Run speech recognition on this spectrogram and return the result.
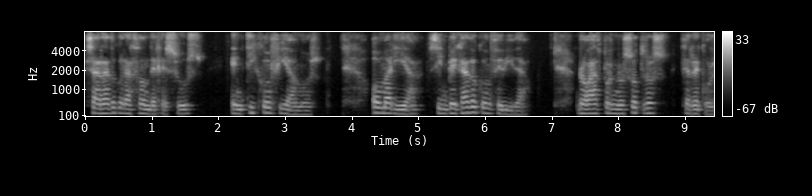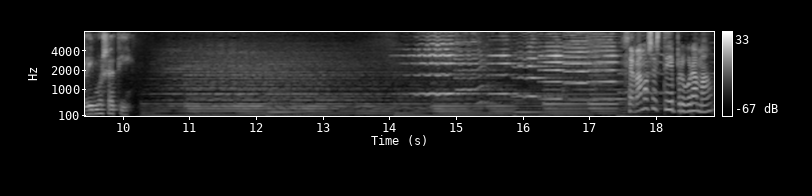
Sagrado Corazón de Jesús, en ti confiamos. Oh María, sin pecado concebida, rogad por nosotros que recurrimos a ti. Cerramos este programa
